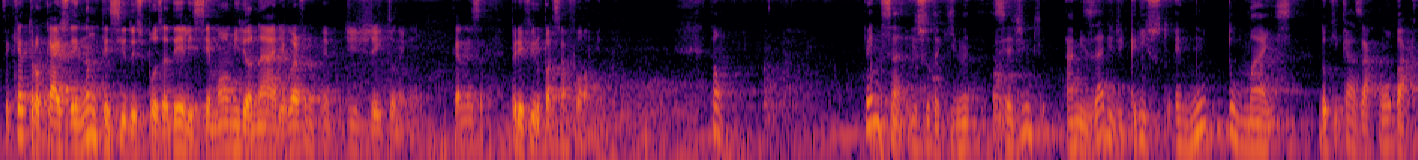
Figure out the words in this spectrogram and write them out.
Você quer trocar isso de não ter sido a esposa dele e ser maior milionário? Agora, de jeito nenhum prefiro passar fome. Então, pensa isso daqui, né? se a gente, a amizade de Cristo é muito mais do que casar com o barco.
